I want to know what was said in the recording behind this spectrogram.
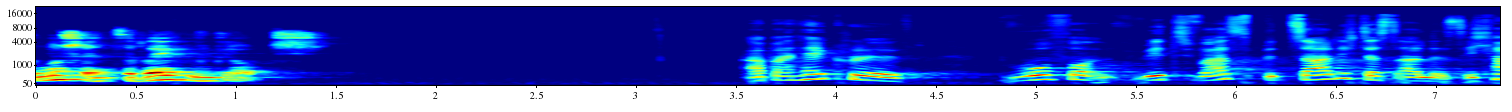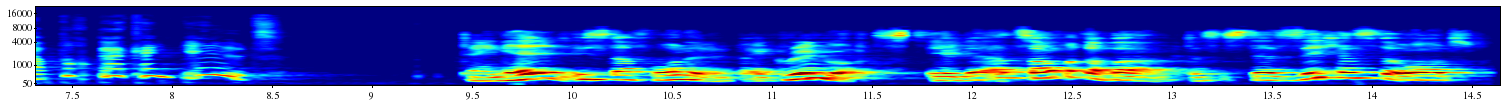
Du musst jetzt reden, glaub ich. Aber Hagrid, wovon, mit was bezahle ich das alles? Ich habe doch gar kein Geld. Dein Geld ist da vorne, bei Gringotts, in der Zaubererbank. Das ist der sicherste Ort.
